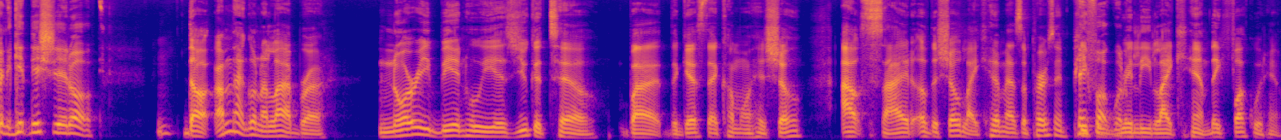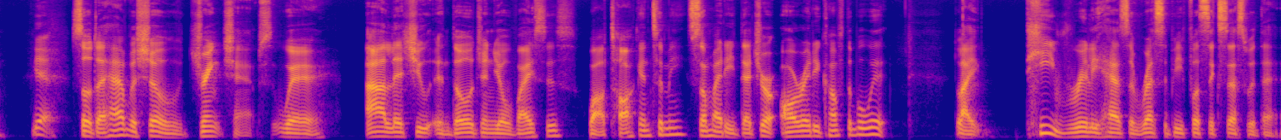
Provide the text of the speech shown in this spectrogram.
Finna get this shit off. Dog, I'm not gonna lie, bruh. Nori being who he is, you could tell by the guests that come on his show. Outside of the show, like him as a person, people with him. really like him. They fuck with him. Yeah. So to have a show, Drink Champs, where I let you indulge in your vices while talking to me, somebody that you're already comfortable with, like he really has a recipe for success with that.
